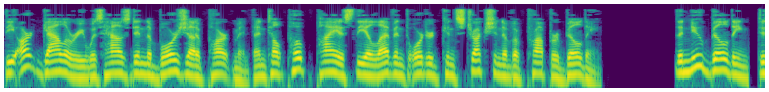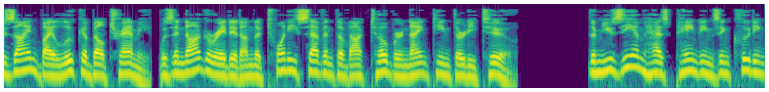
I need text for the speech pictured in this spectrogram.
the art gallery was housed in the Borgia apartment until Pope Pius XI ordered construction of a proper building. The new building, designed by Luca Beltrami, was inaugurated on 27 October 1932. The museum has paintings including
